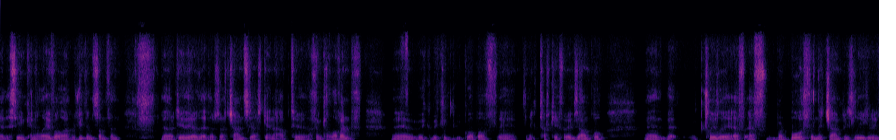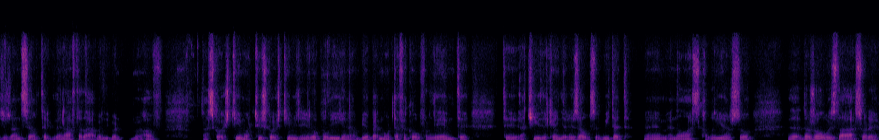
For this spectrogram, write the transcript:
at the same kind of level. I was reading something the other day there that there's a chance of us getting it up to I think 11th uh, we, we could go above uh, like Turkey, for example. Uh, but clearly, if, if we're both in the Champions League, Rangers and Celtic, then after that we, we'll have a Scottish team or two Scottish teams in the Europa League, and it'll be a bit more difficult for them to to achieve the kind of results that we did um, in the last couple of years. So there's always that sort of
